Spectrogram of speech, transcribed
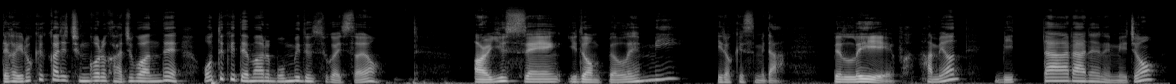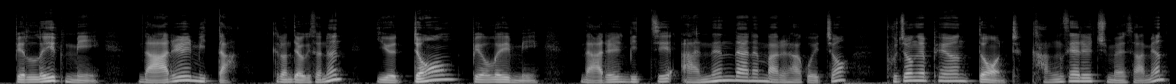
내가 이렇게까지 증거를 가지고 왔는데 어떻게 내 말을 못 믿을 수가 있어요? Are you saying you don't believe me? 이렇게 씁니다. believe 하면 믿다라는 의미죠. believe me. 나를 믿다. 그런데 여기서는 you don't believe me. 나를 믿지 않는다는 말을 하고 있죠. 부정의 표현 don't, 강세를 주면서 하면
